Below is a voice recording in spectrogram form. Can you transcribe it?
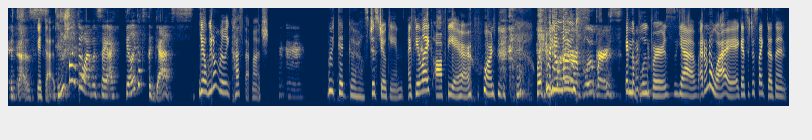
It does. It does. Usually, though, I would say I feel like it's the guests. Yeah, we don't really cuss that much. Mm-mm. We're good girls. Just joking. I feel like off the air, we're, we're pretty loose bloopers. in the bloopers. Yeah, I don't know why. I guess it just like doesn't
